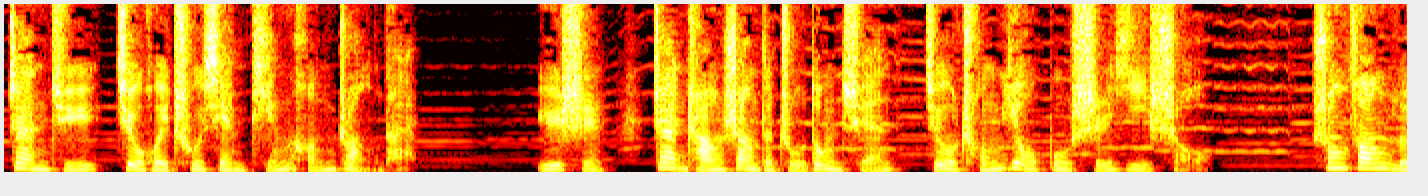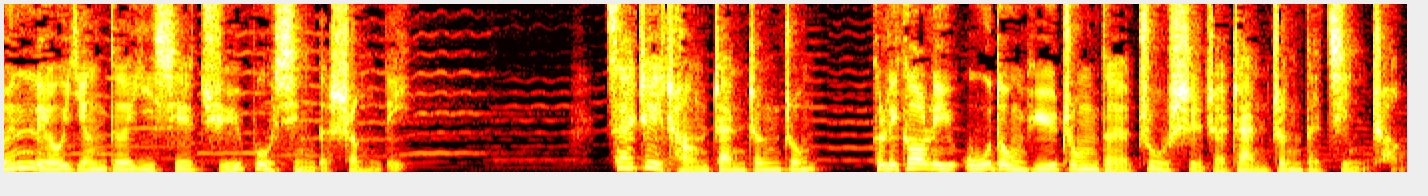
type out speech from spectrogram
战局就会出现平衡状态，于是战场上的主动权就重又不时易手，双方轮流赢得一些局部性的胜利。在这场战争中。格里高利无动于衷地注视着战争的进程，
